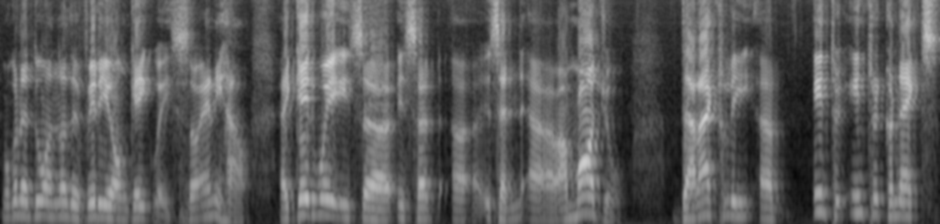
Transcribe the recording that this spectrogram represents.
We're going to do another video on gateways. So anyhow, a gateway is a is a uh, is a, uh, a module that actually uh, inter interconnects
